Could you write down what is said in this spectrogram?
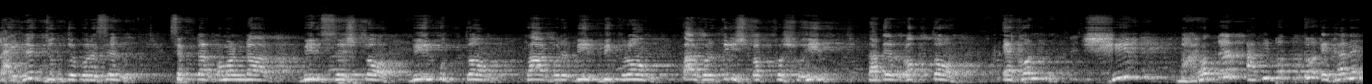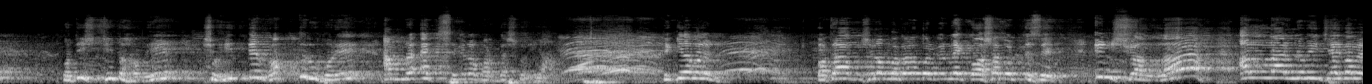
ডাইরেক্ট যুদ্ধ করেছেন সেক্টর কমান্ডার, বীর শ্রেষ্ঠ, বীর উত্তম, তারপরে বীর বিক্রম, তারপরে তিরিশ লক্ষ শহীদ। তাদের রক্ত এখন শির ভারতের আধিপত্য এখানে প্রতিষ্ঠিত হবে। শহীদদের রক্তের উপরে আমরা এক সেকেন্ডও বরদাস্ত করি না। ঠিক কিনা বলেন? কথা বিলম্ব করার দরকার নেই কষা করতেছে। ইনশাল্লাহ আল্লাহর নবী যেভাবে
